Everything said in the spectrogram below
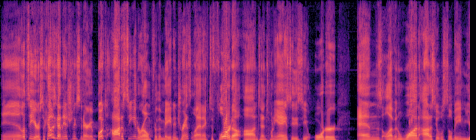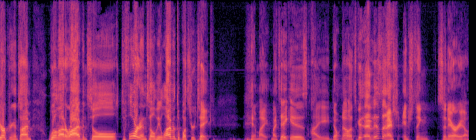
and let's see here. So Kelly's got an interesting scenario. Booked Odyssey in Rome for the maiden transatlantic to Florida on 1028. CDC order ends 11-1. Odyssey will still be in Europe during the time. Will not arrive until to Florida until the 11th. What's your take? Yeah, my my take is I don't know. That's good. This is an interesting scenario.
